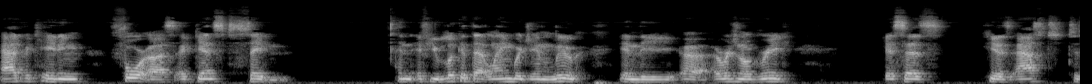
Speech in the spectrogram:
Advocating for us against Satan. And if you look at that language in Luke, in the uh, original Greek, it says he has asked to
